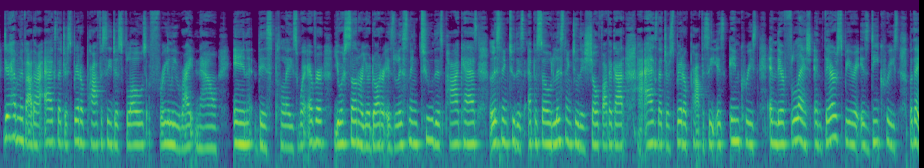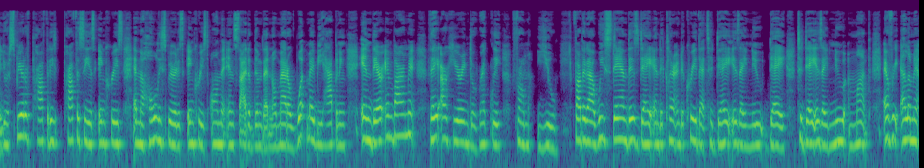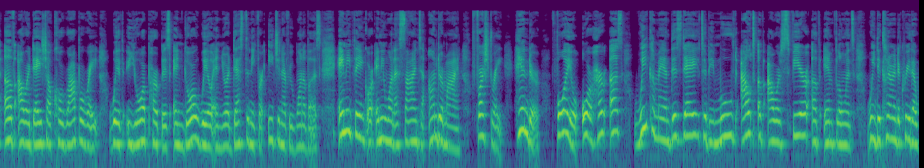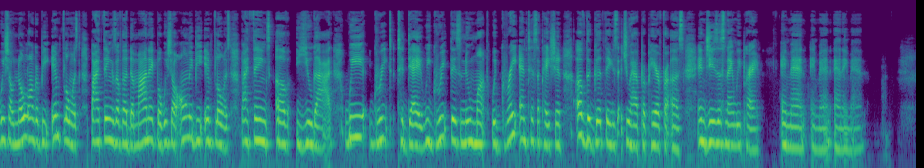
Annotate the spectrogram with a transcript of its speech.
Dear Heavenly Father, I ask that your spirit of prophecy just flows freely right now in this place. Wherever your son or your daughter is listening to this podcast, listening to this episode, listening to this show, Father God, I ask that your spirit of prophecy is increased and their flesh and their spirit is decreased, but that your spirit of prophecy, prophecy is increased and the Holy Spirit is increased on the inside of them, that no matter what may be happening in their environment, they are hearing directly from you. Father God, we stand this day and declare and decree that today is a new day. Today is a new month. Every element of our day shall cooperate with your purpose and your will and your destiny for each and every one of us. Anything or anyone assigned to undermine, frustrate, hinder, foil, or hurt us, we command this day to be moved out of our sphere of influence. We declare and decree that we shall no longer be influenced by things of the demonic, but we shall only be influenced by things of you, God. We greet today, we greet this new month with great anticipation of the good things that you have prepared for us. In Jesus' name we pray. Amen, amen, and amen.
